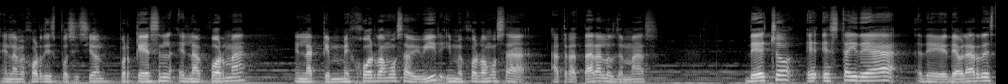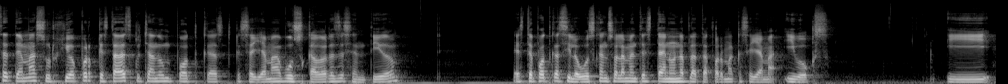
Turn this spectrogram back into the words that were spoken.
en la mejor disposición, porque es en la forma en la que mejor vamos a vivir y mejor vamos a, tratar a los demás. De hecho, e, esta idea de, hablar de este tema surgió porque estaba escuchando un podcast que se llama Buscadores de Sentido. Este podcast, si lo buscan, solamente está en una plataforma que se llama eBooks. Y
